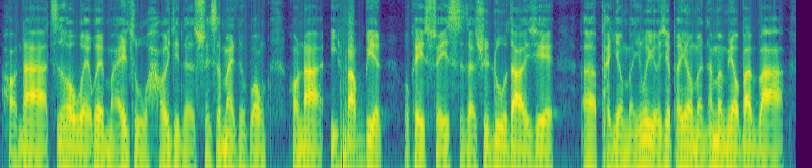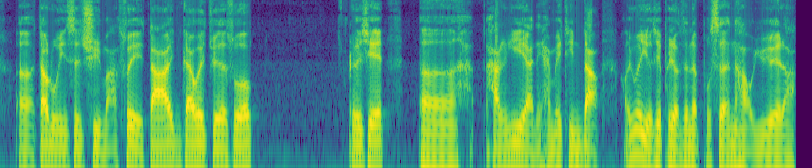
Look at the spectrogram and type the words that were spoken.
好，那之后我也会买一组好一点的水声麦克风。好，那以方便我可以随时的去录到一些呃朋友们，因为有一些朋友们他们没有办法呃到录音室去嘛，所以大家应该会觉得说有一些呃行业啊，你还没听到。因为有些朋友真的不是很好约啦。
